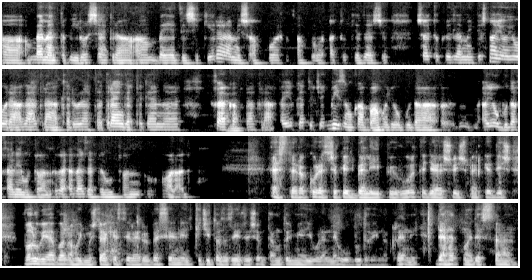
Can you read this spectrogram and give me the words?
a, bement a bíróságra a bejegyzési kérelem, és akkor, akkor adtuk ki az első sajtóközleményt, és nagyon jól reagált rá a kerület, tehát rengetegen felkapták rá a fejüket, úgyhogy bízunk abban, hogy Jó Buda, a Jó Buda felé úton, vezető úton halad. Eszter, akkor ez csak egy belépő volt, egy első ismerkedés. Valójában, ahogy most elkezdtél erről beszélni, egy kicsit az az érzésem támad, hogy milyen jó lenne Óbudainak lenni, de hát majd ez talán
